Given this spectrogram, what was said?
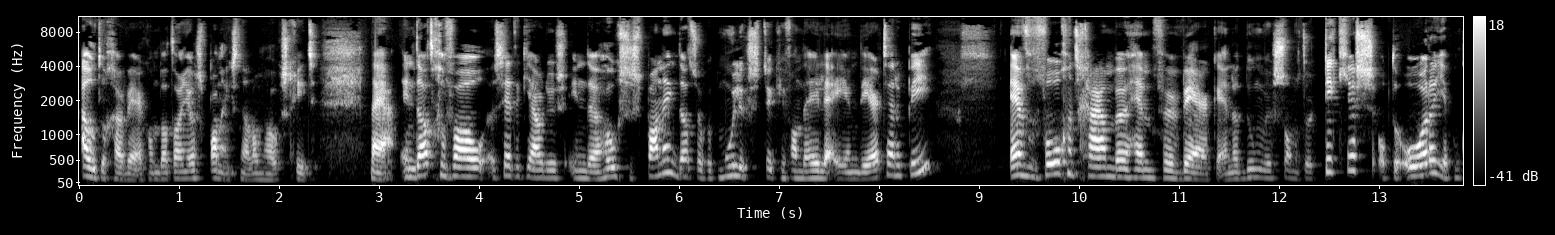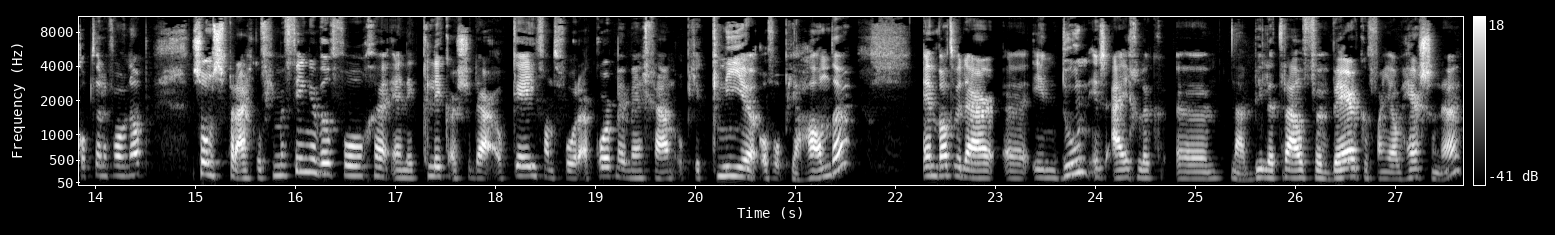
auto ga werken, omdat dan jouw spanning snel omhoog schiet. Nou ja, in dat geval zet ik jou dus in de hoogste spanning. Dat is ook het moeilijkste stukje van de hele EMDR-therapie. En vervolgens gaan we hem verwerken. En dat doen we soms door tikjes op de oren. Je hebt een koptelefoon op. Soms vraag ik of je mijn vinger wilt volgen. En ik klik als je daar oké van tevoren akkoord mee bent gaan op je knieën of op je handen. En wat we daarin uh, in doen is eigenlijk uh, nou, bilateraal verwerken van jouw hersenen.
